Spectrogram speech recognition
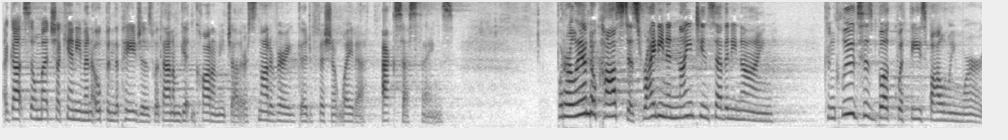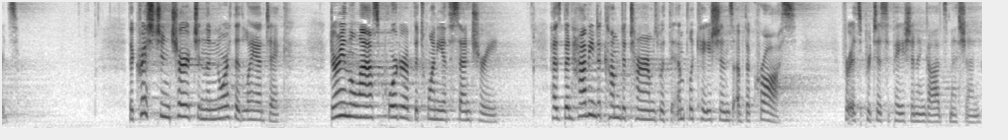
I got so much I can't even open the pages without them getting caught on each other. It's not a very good, efficient way to access things. But Orlando Costas, writing in 1979, concludes his book with these following words The Christian church in the North Atlantic, during the last quarter of the 20th century, has been having to come to terms with the implications of the cross for its participation in God's mission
